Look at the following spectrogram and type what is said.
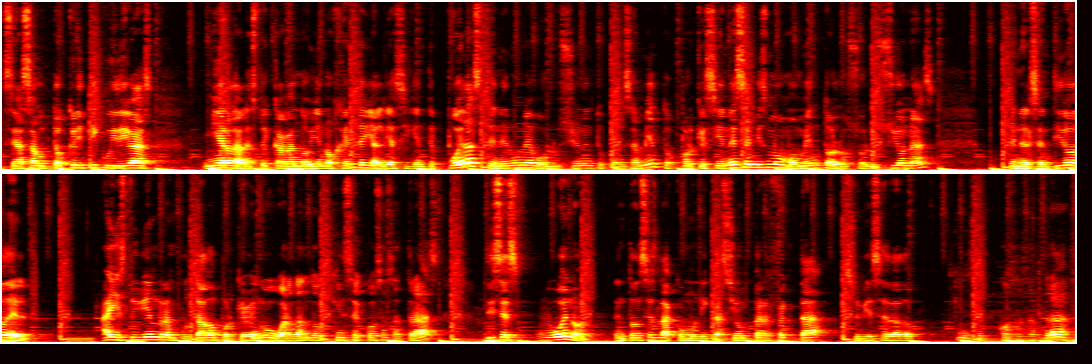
seas autocrítico y digas, mierda, la estoy cagando bien ojete y al día siguiente puedas tener una evolución en tu pensamiento. Porque si en ese mismo momento lo solucionas, en el sentido del, ay, estoy bien reemputado porque vengo guardando 15 cosas atrás, dices, bueno, entonces la comunicación perfecta se hubiese dado 15 cosas atrás.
